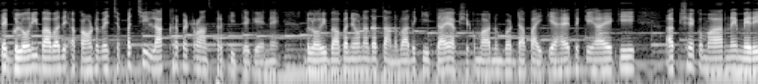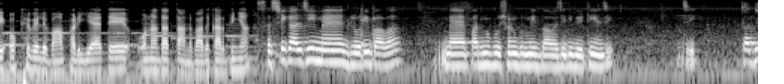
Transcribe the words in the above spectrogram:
ਤੇ ਗਲੋਰੀ ਬਾਬਾ ਦੇ ਅਕਾਊਂਟ ਵਿੱਚ 25 ਲੱਖ ਰੁਪਏ ਟ੍ਰਾਂਸਫਰ ਕੀਤੇ ਗਏ ਨੇ। ਗਲੋਰੀ ਬਾਬਾ ਨੇ ਉਹਨਾਂ ਦਾ ਧੰਨਵਾਦ ਕੀਤਾ ਹੈ। ਅਕਸ਼ੇ ਕੁਮਾਰ ਨੂੰ ਵੱਡਾ ਭਾਈ ਕਿਹਾ ਹੈ ਤੇ ਕਿਹਾ ਹੈ ਕਿ ਅਕਸ਼ੇ ਕੁਮਾਰ ਨੇ ਮੇਰੇ ਔਖੇ ਵੇਲੇ ਬਾਹ ਫੜੀ ਹੈ ਤੇ ਉਹਨਾਂ ਦਾ ਧੰਨਵਾਦ ਕਰਦੀ ਹਾਂ ਸਤਿ ਸ਼੍ਰੀ ਅਕਾਲ ਜੀ ਮੈਂ ਗਲੋਰੀ ਬਾਵਾ। ਮੈਂ ਪਦਮ ਭੂਸ਼ਣ ਗੁਰਮੀਤ ਬਾਵਾ ਜੀ ਦੀ ਬੇਟੀ ਹਾਂ ਜੀ। ਜੀ। ਤੁਹਾਡੀ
